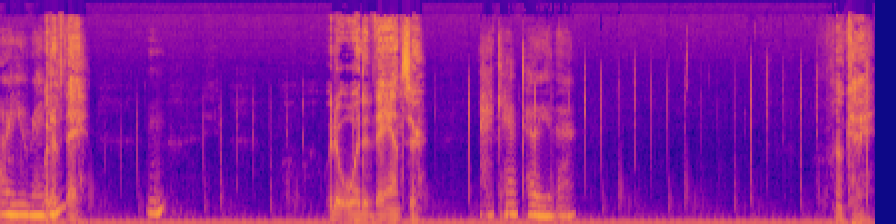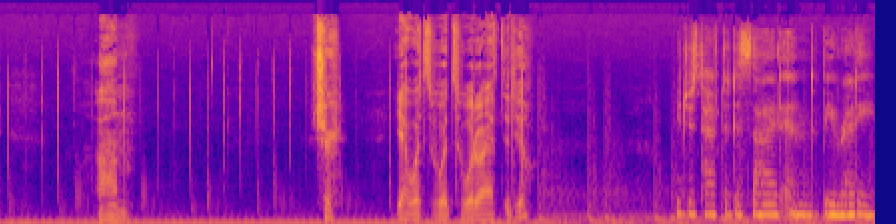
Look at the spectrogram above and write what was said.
Are you ready? What if they? Hmm? What, what did they answer? I can't tell you that. Okay. Um. Sure. Yeah. What's what's what do I have to do? You just have to decide and be ready.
